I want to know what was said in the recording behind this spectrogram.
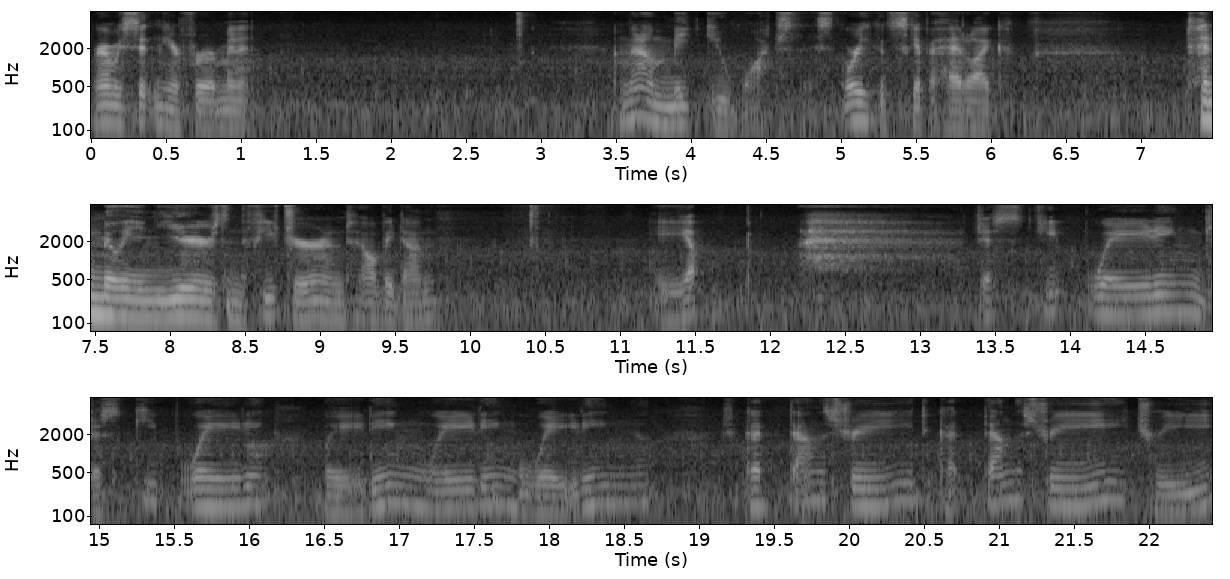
We're gonna be sitting here for a minute. I'm gonna make you watch this, or you could skip ahead like 10 million years in the future, and I'll be done. Yep. Just keep waiting. Just keep waiting. Waiting, waiting, waiting to cut down the tree, street, cut down the street, tree,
